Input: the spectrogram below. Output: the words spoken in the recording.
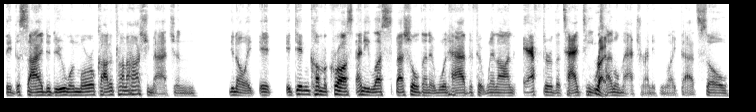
they decide to do one more Okada Tanahashi match, and you know it it it didn't come across any less special than it would have if it went on after the tag team right. title match or anything like that. So,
